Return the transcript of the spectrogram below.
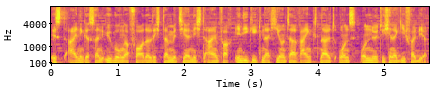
ist einiges an Übung erforderlich, damit ihr nicht einfach in die Gegner hier und da reinknallt und unnötig Energie verliert.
